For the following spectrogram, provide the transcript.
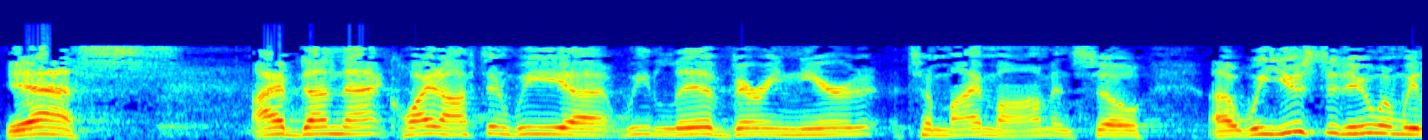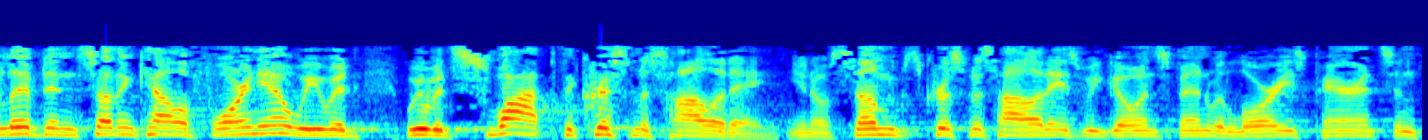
Yes. I've done that quite often. We uh, we live very near to my mom, and so uh, we used to do when we lived in Southern California. We would we would swap the Christmas holiday. You know, some Christmas holidays we'd go and spend with Lori's parents in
